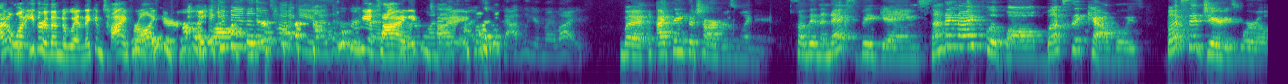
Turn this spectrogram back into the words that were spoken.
I don't want either of them to win. They can tie for all I care. It could be another tie game. As Herbert be a tie. They can wanted tie. so badly in my life. But I think the Chargers win it. So then the next big game, Sunday night football, Bucs at Cowboys, Bucs at Jerry's World.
